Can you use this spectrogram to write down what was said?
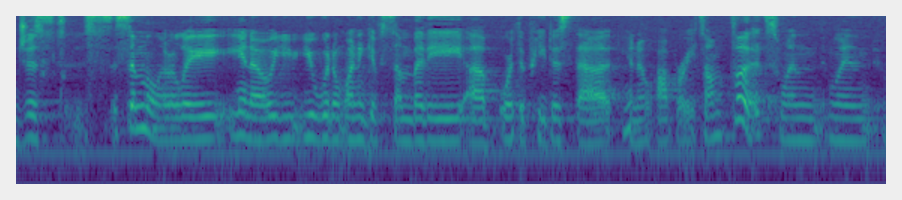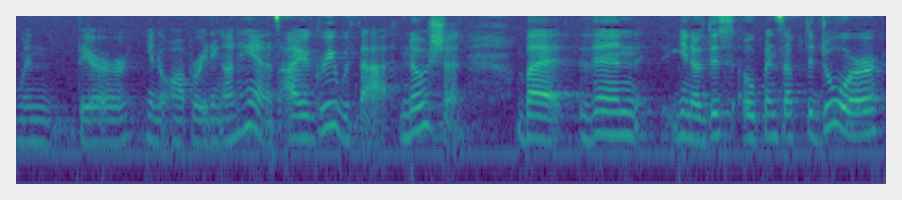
just similarly, you know, you, you wouldn't want to give somebody a orthopedist that, you know, operates on foots when, when, when they're, you know, operating on hands. I agree with that notion. But then, you know, this opens up the door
